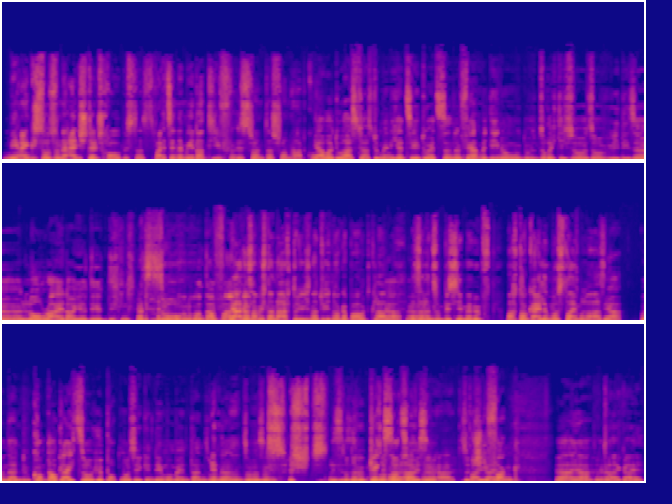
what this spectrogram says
Nee, eigentlich so, so eine Einstellschraube ist das. Zwei Zentimeter tief ist schon, das ist schon Hardcore. Ja, aber du hast, hast du mir nicht erzählt, du hättest so eine Fernbedienung, so richtig so, so wie diese Lowrider hier, die, die das so hoch und runter fahren. Ja, das können. habe ich danach natürlich, natürlich noch gebaut, klar. Ja, Dass er dann so ein bisschen mehr hüpft, macht doch geile Muster im Rasen. Ja. Und dann kommt auch gleich so Hip-Hop-Musik in dem Moment dann so, ne? Und sowas, so, so, so Gangsterzeug, so, Ja, so geil. G-Funk. Ja, ja. Total ja. geil.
